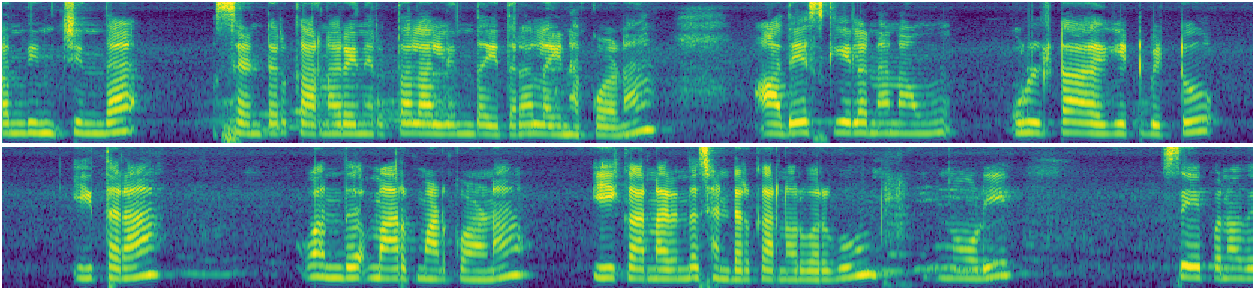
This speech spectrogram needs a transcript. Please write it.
ಒಂದು ಇಂಚಿಂದ ಸೆಂಟರ್ ಕಾರ್ನರ್ ಏನಿರುತ್ತಲ್ಲ, ಅಲ್ಲಿಂದ ಈ ಥರ ಲೈನ್ ಹಾಕ್ಕೊಳ್ಳೋಣ ಅದೇ ಸ್ಕೇಲನ್ನು ನಾವು ಉಲ್ಟಾ ಇಟ್ಬಿಟ್ಟು ಈ ಥರ ಒಂದು ಮಾರ್ಕ್ ಮಾಡ್ಕೊಳ್ಳೋಣ. ಈ ಕಾರ್ನರಿಂದ ಸೆಂಟರ್ ಕಾರ್ನರ್ವರೆಗೂ ನೋಡಿ ಸೇಪ್ ಅನ್ನೋದು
